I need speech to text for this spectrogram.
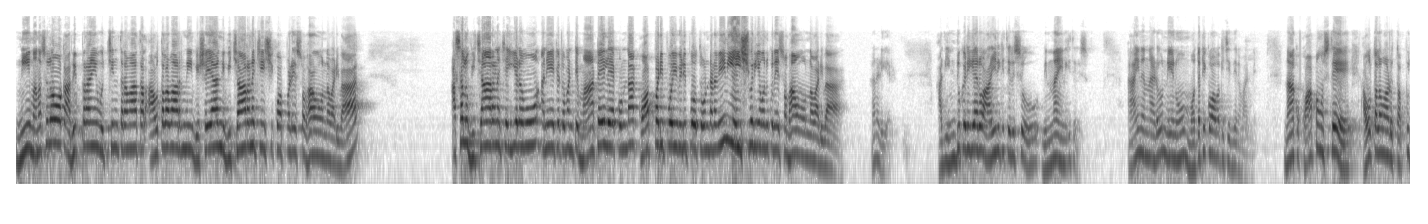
నీ మనసులో ఒక అభిప్రాయం వచ్చిన తర్వాత అవతల వారిని విషయాన్ని విచారణ చేసి కోప్పడే స్వభావం ఉన్నవాడివా? అసలు విచారణ చెయ్యడము అనేటటువంటి మాటే లేకుండా కోప్పడిపోయి వెళ్ళిపోతూ ఉండడమే నీ ఐశ్వర్యం అనుకునే స్వభావం ఉన్నవాడివా? అని అడిగారు. అది ఎందుకు అడిగారో ఆయనకి తెలుసు విన్న ఆయనకి తెలుసు. ఆయన అన్నాడు నేను మొదటి కోవకి చెందినవాడిని. నాకు కోపం వస్తే అవతలవాడు తప్పు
